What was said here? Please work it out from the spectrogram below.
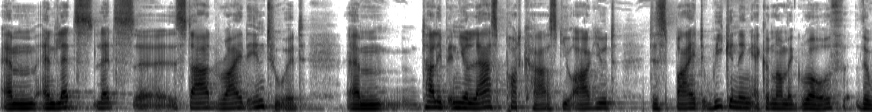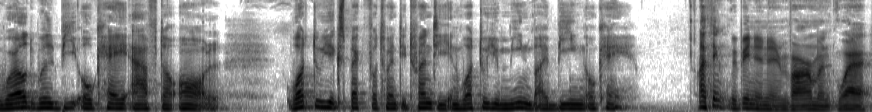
Um, and let's let's uh, start right into it. Um, Talib, in your last podcast, you argued despite weakening economic growth, the world will be okay after all. What do you expect for 2020, and what do you mean by being okay? I think we've been in an environment where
